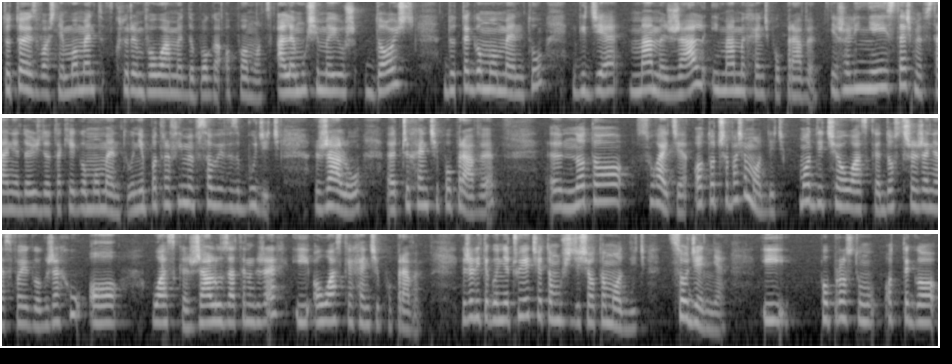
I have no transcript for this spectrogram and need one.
to to jest właśnie moment, w którym wołamy do Boga o pomoc. Ale musimy już dojść do tego momentu, gdzie mamy żal i mamy chęć poprawy. Jeżeli nie jesteśmy w stanie dojść do takiego momentu, nie potrafimy w sobie wzbudzić żalu e, czy chęci poprawy, no to słuchajcie, o to trzeba się modlić. Modlić się o łaskę dostrzeżenia swojego grzechu, o łaskę żalu za ten grzech i o łaskę chęci poprawy. Jeżeli tego nie czujecie, to musicie się o to modlić codziennie i po prostu od tego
